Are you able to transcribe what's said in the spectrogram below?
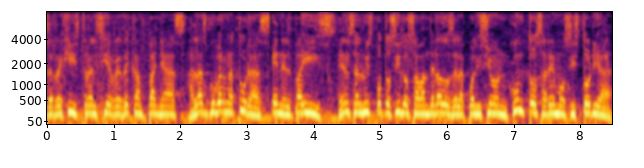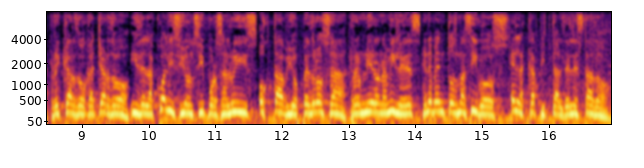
Se registra el cierre de campañas a las gubernaturas en el país. En San Luis Potosí, los abanderados de la coalición Juntos Haremos Historia, Ricardo Gallardo, y de la coalición Sí por San Luis, Octavio Pedrosa, reunieron a miles en eventos masivos en la capital del estado.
